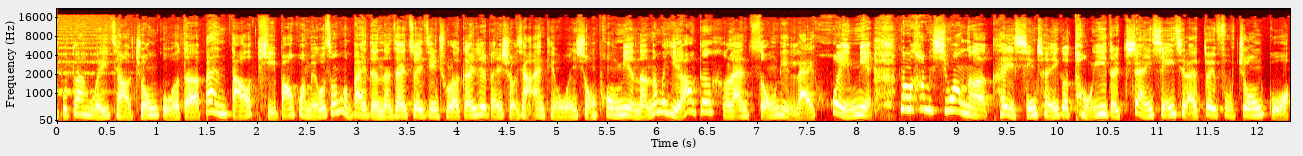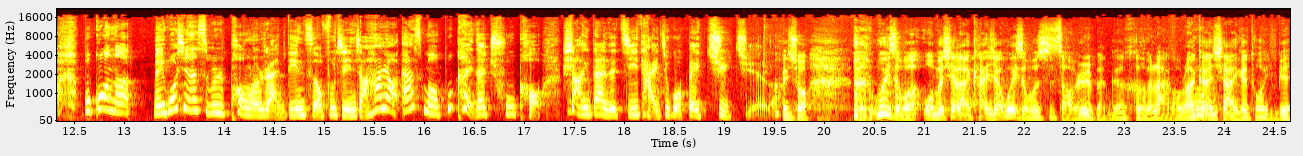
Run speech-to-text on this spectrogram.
不断围剿中国的半导体，包括美国总统拜登呢，在最近除了跟日本首相岸田文雄碰面呢，那么也要跟荷兰总理来会面。那么他们希望呢，可以形成一个统一的战线，一起来对付中国。不过呢，美国现在是不是碰了软钉子？副执行长他要 ASML 不可以再出口上一代的机台，结果被拒绝了。没错，为什么？我们先来看一下为什么是找日本跟荷兰。我们来看下一个投影片。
